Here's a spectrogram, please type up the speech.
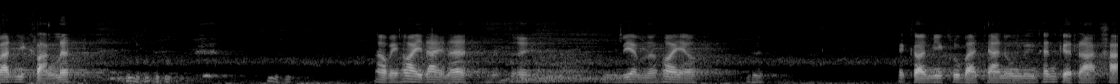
วัดนี่ขลังนะ เอาไปห้อยได้นะเลี่ยมแล้วห้อยเอาแต่ก่อนมีครูบาอาจารย์องค์หนึ่งท่านเกิดราคะ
